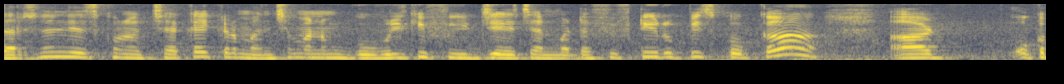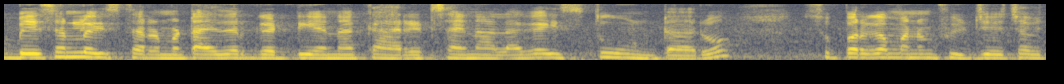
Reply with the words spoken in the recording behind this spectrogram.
దర్శనం చేసుకొని వచ్చాక ఇక్కడ మంచి మనం గోవులకి ఫీడ్ చేయొచ్చు అనమాట ఫిఫ్టీ రూపీస్కి ఒక ఒక బేసన్లో ఇస్తారనమాట ఐదర్ గడ్డి అయినా క్యారెట్స్ అయినా అలాగా ఇస్తూ ఉంటారు. సూపర్గా మనం ఫిట్ చేయొచ్చు అవి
